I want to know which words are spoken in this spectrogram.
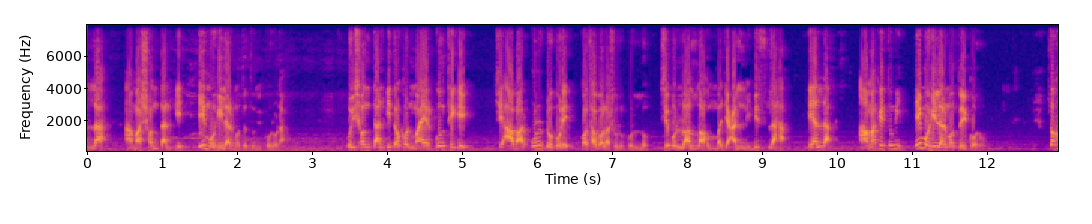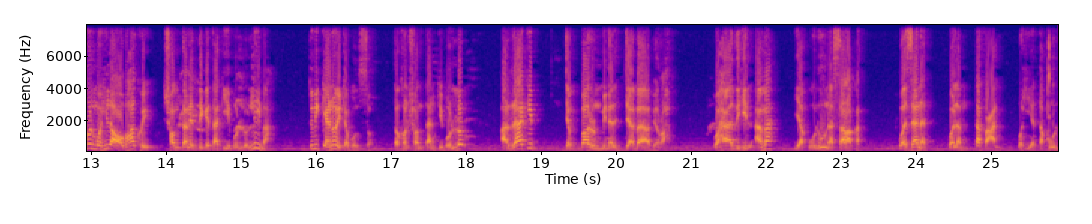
আল্লাহ, আমার সন্তানকে এই মহিলার মতো তুমি করো না। ওই সন্তানটি তখন মায়ের কোল থেকে সে আবার উল্টো করে কথা বলা শুরু করল। সে বলল আল্লাহ জাআলনি মিসলাহা। হে আল্লাহ, আমাকে তুমি এই মহিলার মতোই করো। তখন মহিলা অবাক হয়ে সন্তানের দিকে তাকিয়ে বলল, লিমা, তুমি কেন এটা বলছো? তখন সন্তানটি বলল আর রাকিব জব্বারুন মিনাল জাবাবিরা, ওয়া হাযিহিল আমা ইয়াকুলুনা সারাকাত ওয়া জানাত ওয়া লাম তাফআল ওয়া হিয়া তাকুল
